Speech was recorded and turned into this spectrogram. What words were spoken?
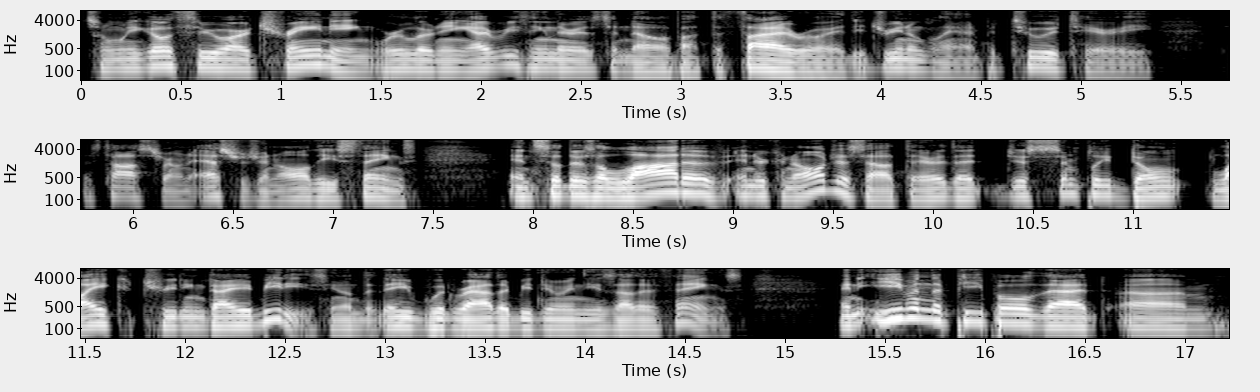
So when we go through our training, we're learning everything there is to know about the thyroid, the adrenal gland, pituitary, testosterone, estrogen, all these things. And so there's a lot of endocrinologists out there that just simply don't like treating diabetes. You know, that they would rather be doing these other things. And even the people that um,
